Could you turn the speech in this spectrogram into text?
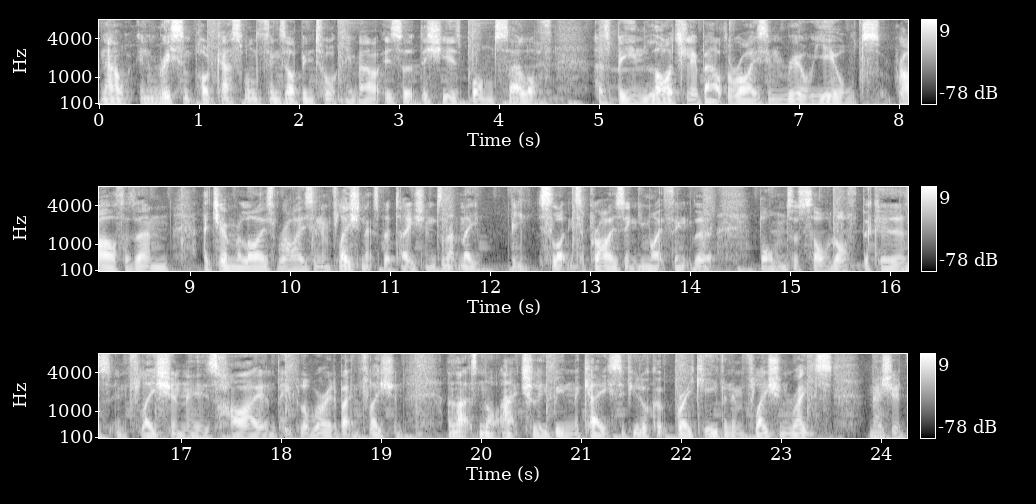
Now, in recent podcasts, one of the things I've been talking about is that this year's bond sell off has been largely about the rise in real yields rather than a generalised rise in inflation expectations. And that may be slightly surprising. You might think that bonds have sold off because inflation is high and people are worried about inflation. And that's not actually been the case. If you look at break even inflation rates measured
